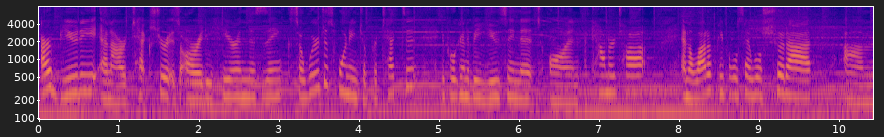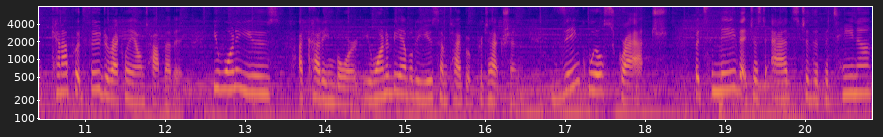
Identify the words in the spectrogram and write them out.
Our beauty and our texture is already here in this zinc, so we're just wanting to protect it if we're gonna be using it on a countertop. And a lot of people will say, well, should I, um, can I put food directly on top of it? You wanna use a cutting board. You wanna be able to use some type of protection. Zinc will scratch, but to me, that just adds to the patina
